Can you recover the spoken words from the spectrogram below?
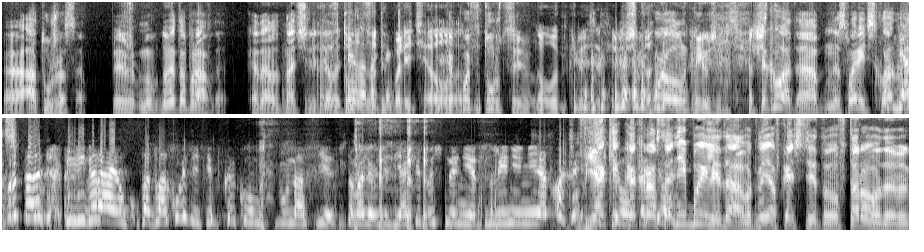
э, от ужаса. Ну, ну, это правда. Когда вот начали Когда в делать... Турцию ты полетел. Какой в Турцию? На All Inclusive или что? Какой all inclusive? Так вот, а, смотрите, Я складывается... просто перебираю подлокотники, в каком у нас есть самолете. В Яке точно нет, в Лине нет. В Яке как раз они были, да. Вот меня в качестве этого второго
